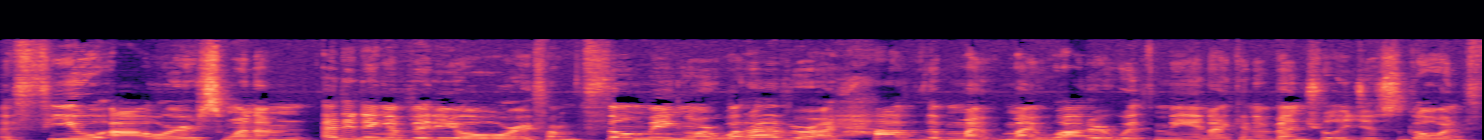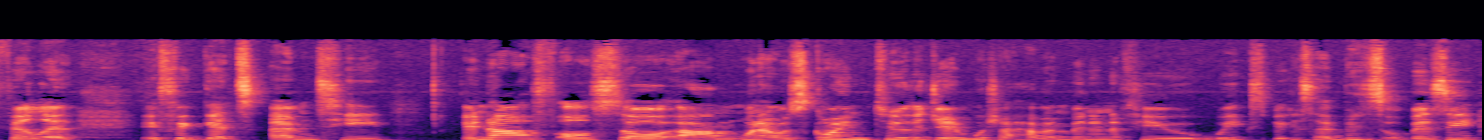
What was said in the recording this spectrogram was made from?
a few hours when I'm editing a video or if I'm filming or whatever. I have the, my, my water with me and I can eventually just go and fill it if it gets empty enough. Also, um, when I was going to the gym, which I haven't been in a few weeks because I've been so busy,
